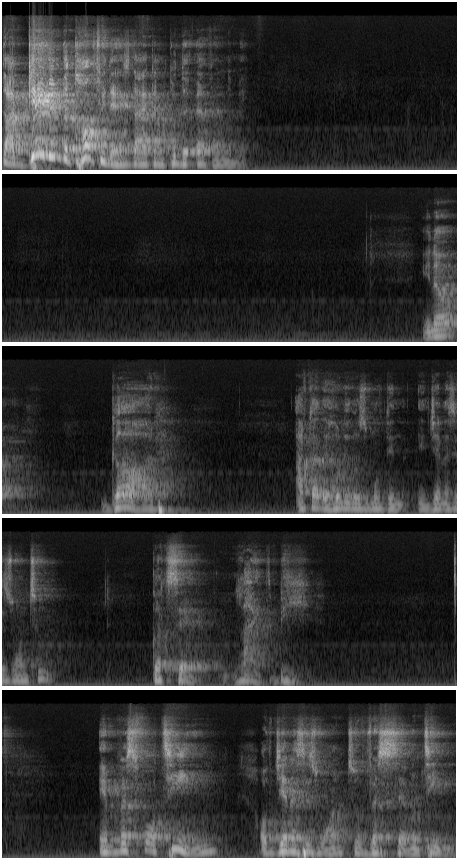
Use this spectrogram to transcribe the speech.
that gave him the confidence that I can put the earth under me. You know, God, after the Holy Ghost moved in, in Genesis 1 2, God said, Light be. In verse 14 of Genesis 1 to verse 17,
